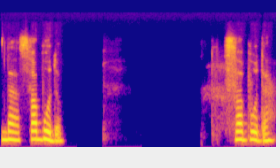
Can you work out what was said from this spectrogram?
Да, да, свободу свобода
